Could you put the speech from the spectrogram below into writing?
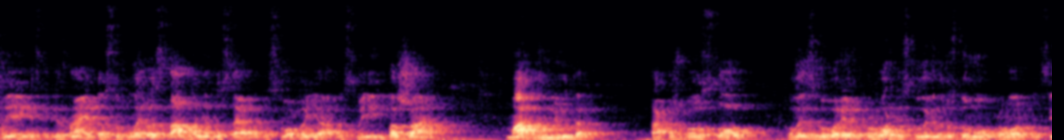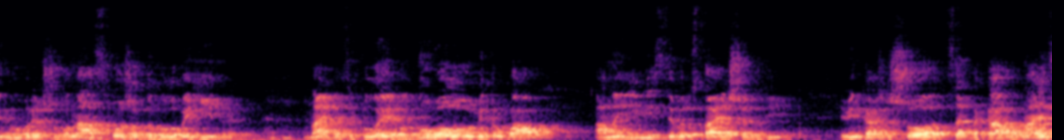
своє якесь таке, знаєте, особливе ставлення до себе, до свого я, до своїх бажань. Мартин Лютер, також богослов, колись говорив про гордість, коли він роздумував про гордість. Він говорив, що вона схожа до голови гідри. Знаєте, це коли одну голову відрубав, а на її місці виростає ще дві. І він каже, що це така одна із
